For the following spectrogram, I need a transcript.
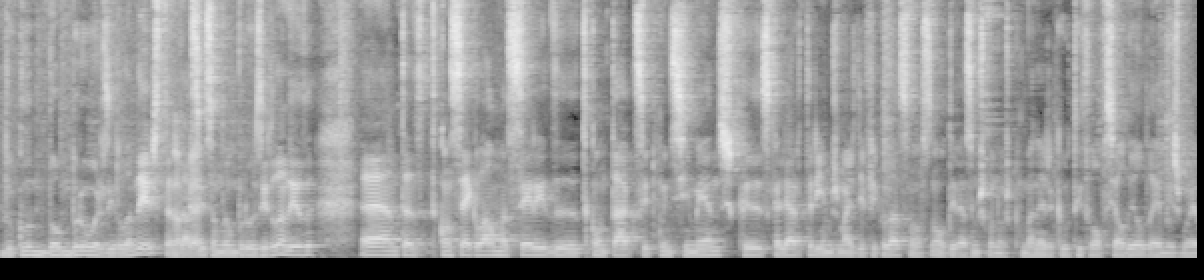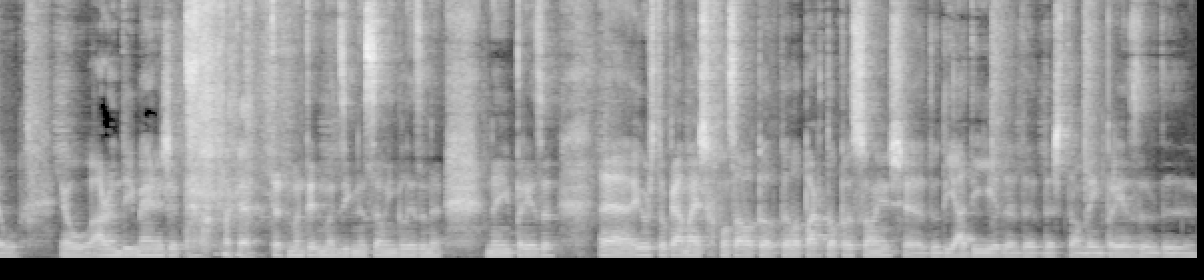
do Clube de Homebrewers irlandês, portanto, okay. da Associação de Homebrewers irlandesa. Uh, portanto, consegue lá uma série de, de, contactos e de conhecimentos que se calhar teríamos mais dificuldade se não, se não o tivéssemos connosco. De maneira que o título oficial dele é mesmo é o, é o RD Manager, okay. portanto, mantendo uma designação inglesa na, na empresa. Uh, eu estou cá mais responsável pela, pela parte de operações, uh, do dia a dia, da, da, gestão da empresa, de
